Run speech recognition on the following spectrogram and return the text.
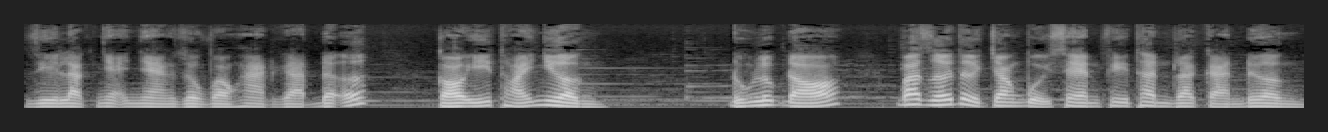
Di Lặc nhẹ nhàng dùng vòng hạt gạt đỡ, có ý thoái nhường. Đúng lúc đó, bát giới từ trong bụi sen phi thân ra cản đường,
